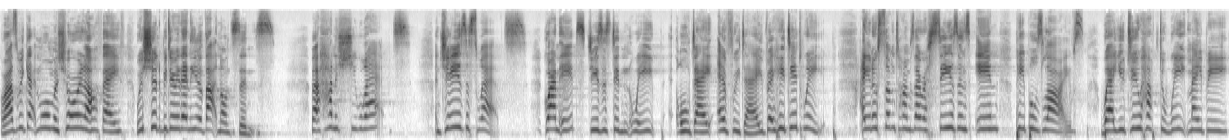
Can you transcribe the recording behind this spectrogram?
or as we get more mature in our faith, we shouldn't be doing any of that nonsense. But Hannah, she wept, and Jesus wept. Granted, Jesus didn't weep all day, every day, but he did weep. And you know, sometimes there are seasons in people's lives where you do have to weep, maybe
